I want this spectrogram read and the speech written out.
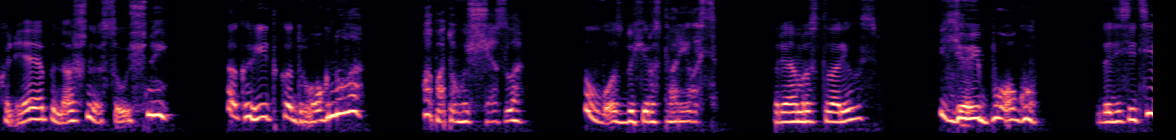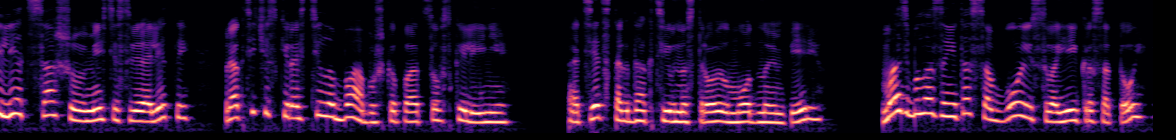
«Хлеб наш насущный», а Критка дрогнула, а потом исчезла. В воздухе растворилась. Прям растворилась? Ей-богу! До десяти лет Сашу вместе с Виолеттой практически растила бабушка по отцовской линии. Отец тогда активно строил модную империю. Мать была занята собой и своей красотой,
